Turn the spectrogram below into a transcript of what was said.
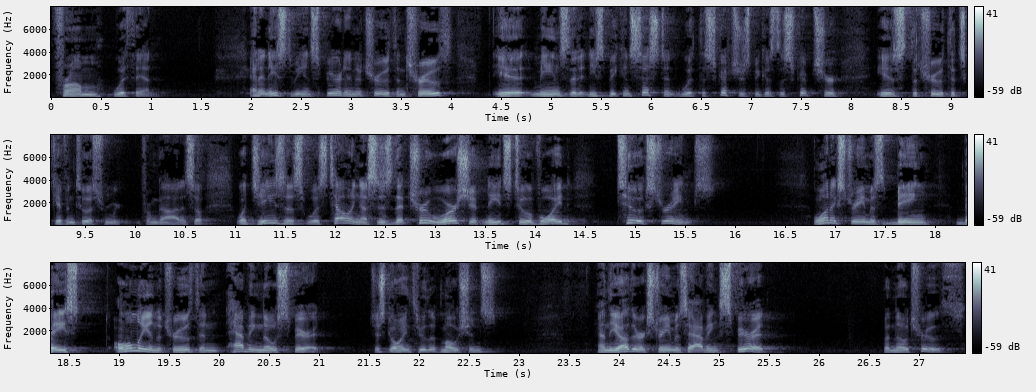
from within. And it needs to be in spirit and in truth. And truth it means that it needs to be consistent with the scriptures because the scripture is the truth that's given to us from, from God. And so, what Jesus was telling us is that true worship needs to avoid two extremes. One extreme is being based only in the truth and having no spirit, just going through the motions. And the other extreme is having spirit but no truth,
